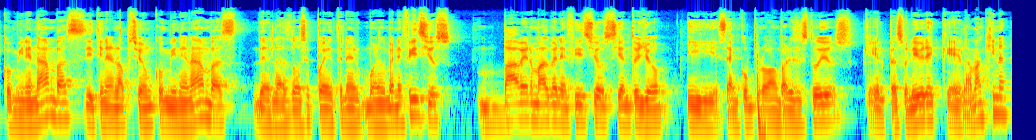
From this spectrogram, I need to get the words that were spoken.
combinen ambas, si tienen la opción combinen ambas, de las dos se puede tener buenos beneficios, va a haber más beneficios, siento yo, y se han comprobado en varios estudios, que el peso libre, que la máquina,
